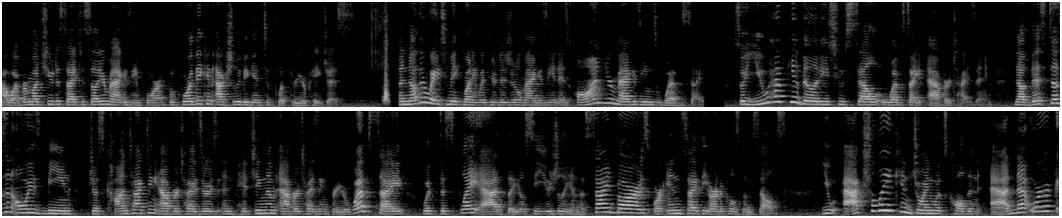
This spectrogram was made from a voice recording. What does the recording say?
however much you decide to sell your magazine for before they can actually begin to flip through your pages. Another way to make money with your digital magazine is on your magazine's website. So you have the ability to sell website advertising. Now, this doesn't always mean just contacting advertisers and pitching them advertising for your website with display ads that you'll see usually in the sidebars or inside the articles themselves you actually can join what's called an ad network,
